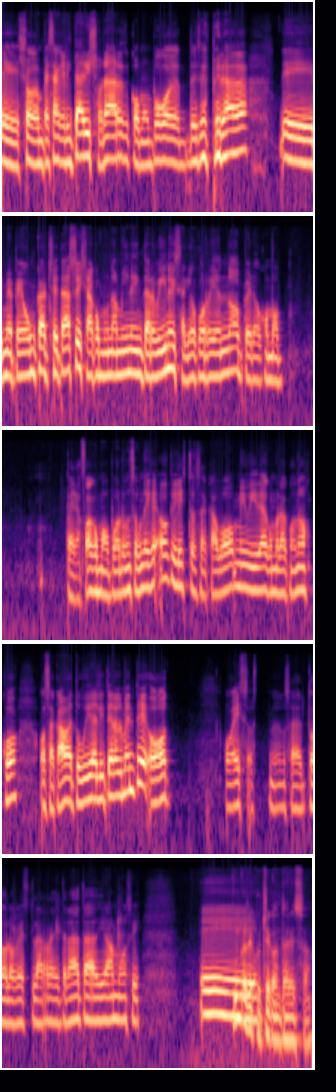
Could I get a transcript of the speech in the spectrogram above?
Eh, yo empecé a gritar y llorar como un poco desesperada. Eh, me pegó un cachetazo y ya como una mina intervino y salió corriendo, pero como pero fue como por un segundo y dije, ok, listo, se acabó mi vida como la conozco, o se acaba tu vida literalmente, o, o eso, o sea, todo lo que es la retrata, digamos. Y, eh, nunca te escuché contar eso.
